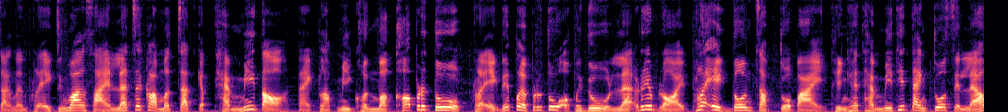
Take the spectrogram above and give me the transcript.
จากนั้นพระเอกจึงวางสายและจะกลับมาจัดกับแทมมี่ต่อ แต่กลับมีคนมาเคาะประตู พระเอกได้เปิดประตูออกไปดู และเรียบร้อย พระเอกโดนจับตัวไป ทิ้งให้แทมมี่ที่แต่งตัวเสร็จแล้ว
